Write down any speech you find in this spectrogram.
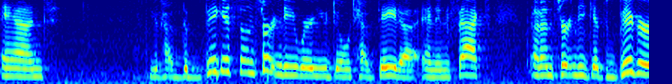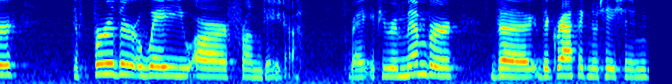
and you have the biggest uncertainty where you don't have data. And in fact, that uncertainty gets bigger the further away you are from data, right? If you remember the, the graphic notation,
